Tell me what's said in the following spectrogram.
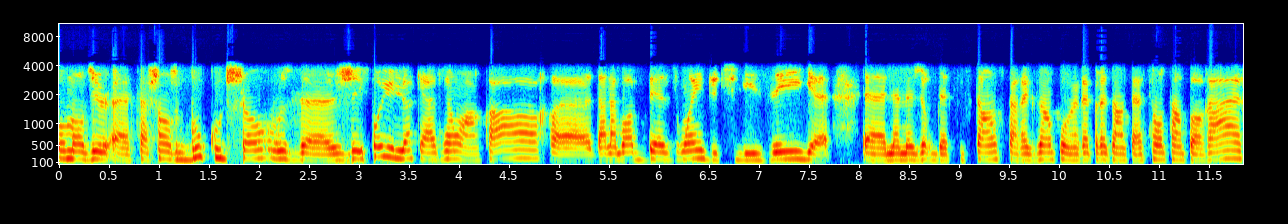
Oh mon Dieu, euh, ça change beaucoup de choses. Euh, j'ai pas eu l'occasion encore euh, d'en avoir besoin d'utiliser la mesure d'assistance, par exemple, ou une représentation temporaire.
